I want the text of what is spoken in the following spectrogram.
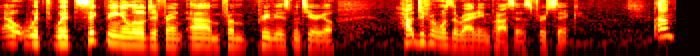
Now with with Sick being a little different um, from previous material, how different was the writing process for Sick? Um,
